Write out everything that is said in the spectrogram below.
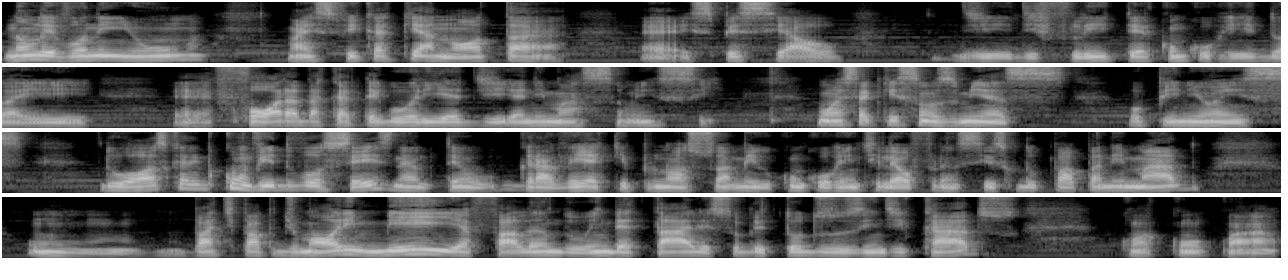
não levou nenhuma, mas fica aqui a nota é, especial de, de Flea ter concorrido aí é, fora da categoria de animação em si. Bom, essas aqui são as minhas opiniões do Oscar e convido vocês, né? Eu gravei aqui para o nosso amigo concorrente Léo Francisco do Papo Animado um bate-papo de uma hora e meia falando em detalhes sobre todos os indicados com a, com a,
